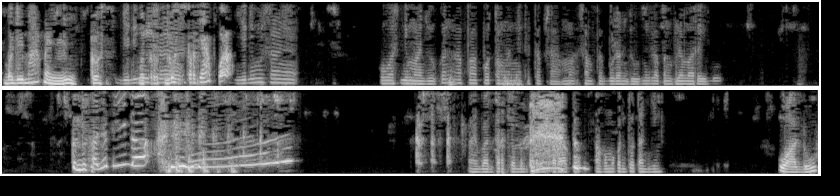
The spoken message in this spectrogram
Bagaimana ini? Gus jadi menurut Gus seperti apa? jadi misalnya uas dimajukan apa potongannya tetap sama sampai bulan Juni 85 ribu? Tentu saja tidak bantar bentar, aku aku mau kentut anjing. Waduh.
